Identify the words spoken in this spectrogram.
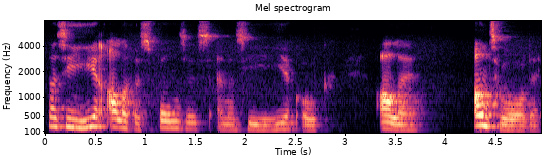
Dan zie je hier alle responses en dan zie je hier ook alle antwoorden.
